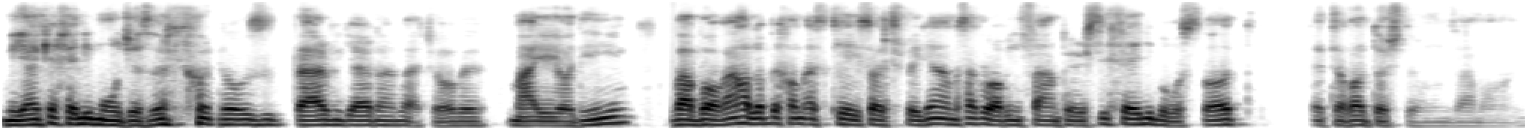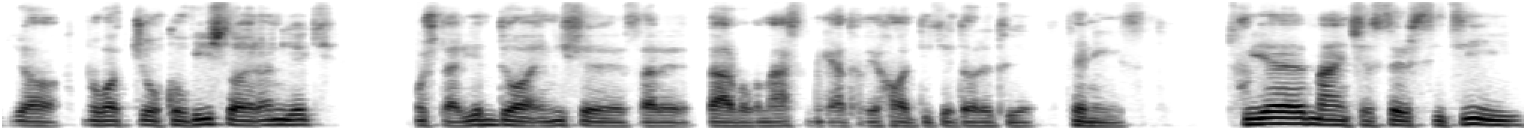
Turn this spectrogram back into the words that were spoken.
میگن که خیلی معجزه می‌کنه و زود برمیگردن بچه ها به میادین. و واقعا حالا بخوام از کیساش بگم مثلا رابین فنپرسی خیلی به استاد اعتقاد داشته اون زمان. یا نوواک جوکوویچ ظاهرا یک مشتری دائمیشه سر در واقع مصدومیت های حادی که داره توی تنیس. توی منچستر سیتی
